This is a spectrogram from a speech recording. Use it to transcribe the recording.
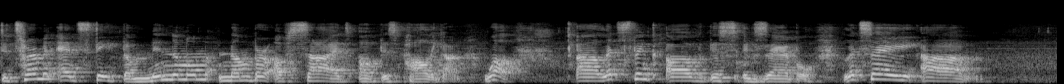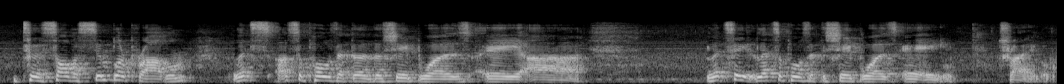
Determine and state the minimum number of sides of this polygon. Well, uh, let's think of this example. Let's say um, to solve a simpler problem, let's uh, suppose that the, the shape was a, uh, let's say, let's suppose that the shape was a triangle,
